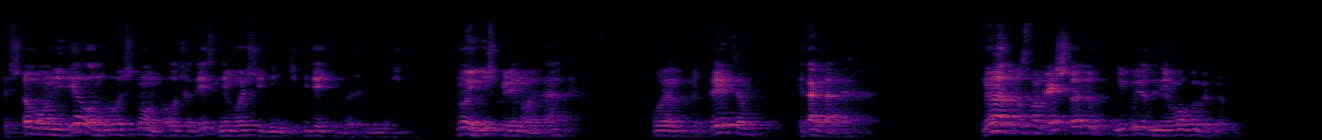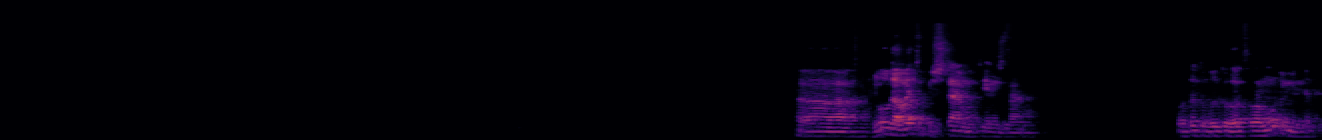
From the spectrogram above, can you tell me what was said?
То есть, что бы он ни делал, он получит, ну, он получит здесь не больше единички, здесь не больше единички. Ну, единичку или ноль, да? QN плюс третьим и так далее. Ну, надо посмотреть, что это не будет для него выгодно. Ну, давайте посчитаем, вот я не знаю. Вот это будет волну у меня.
